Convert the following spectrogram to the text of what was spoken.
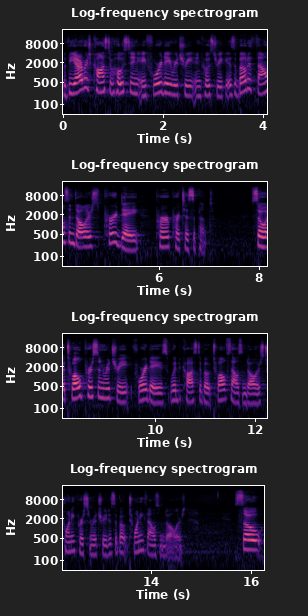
But the average cost of hosting a four-day retreat in Costa Rica is about $1,000 per day per participant. So a 12-person retreat, four days, would cost about $12,000. 20-person retreat is about $20,000. So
